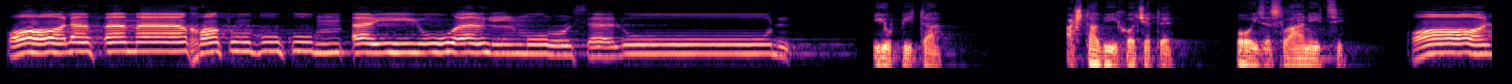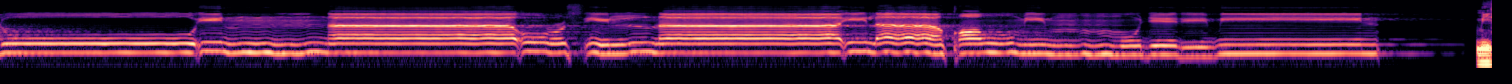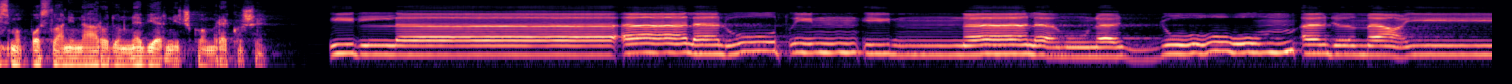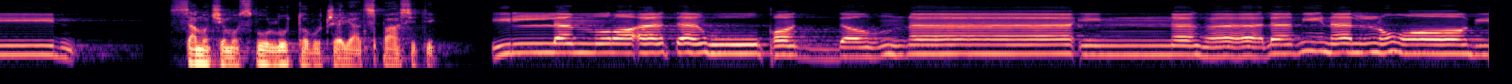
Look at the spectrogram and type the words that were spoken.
قال فما خطبكم أيها المرسلون I upita, a šta vi hoćete, o izaslanici? قالوا إنا أرسلنا إلى قوم smo poslani narodu nevjerničkom, rekoše. Illa ala lutin inna lamu ajma'in. Samo ćemo svu lutovu čeljat spasiti. Illa mraatahu qad قدرنا إنها لمن الغابرين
